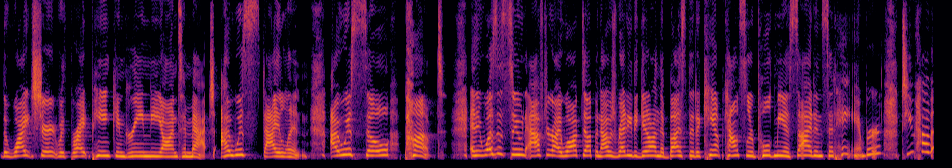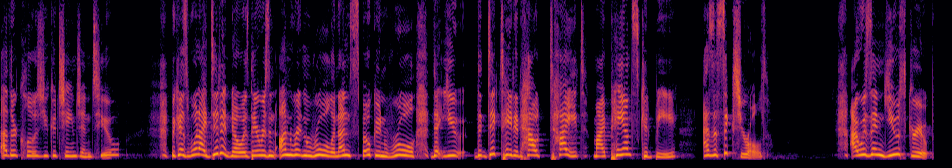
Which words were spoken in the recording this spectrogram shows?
the white shirt with bright pink and green neon to match. I was styling. I was so pumped. And it wasn't soon after I walked up and I was ready to get on the bus that a camp counselor pulled me aside and said, Hey, Amber, do you have other clothes you could change into? Because what I didn't know is there was an unwritten rule, an unspoken rule that you that dictated how tight my pants could be as a 6-year-old. I was in youth group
